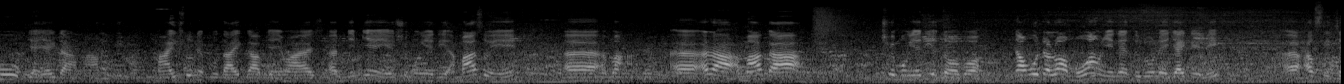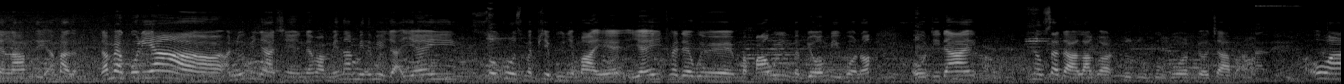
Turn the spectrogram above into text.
မို့ပြန်ရိုက်တာမှာမသိဘူးမိုင်းဆိုးနဲ့ကိုသားကြီးကပြန်ရွာမြင့်မြင့်ရဲ့ရွှေမုံရည်ဒီအမဆိုရင်အဲအမအဲအဲ့ဒါအမကရွှေမုံရည်ဒီအတော်ပေါ့ နောက်ဟိုတလောမိုးအောင်ရင်နဲ့သူတို့နဲ့ရိုက်တယ်လေအဲအောက်ဆီဂျင်လားမသိအမဒါပေမဲ့ကိုရီးယားအနုပညာရှင်တွေမှာမင်းသားမင်းသမီးကြီးအရင်ဆိုခရို့မဖြစ်ဘူးညီမရဲ့အရင်ထွက်တဲ့ဝင်မပေါင်းဘူးမပြောမိဘူးပေါ့နော်ဟိုဒီတိုင်းနှုတ်ဆက်တာလောက်ကတူတူကိုကိုပြောကြပါ ဟိုဟာ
